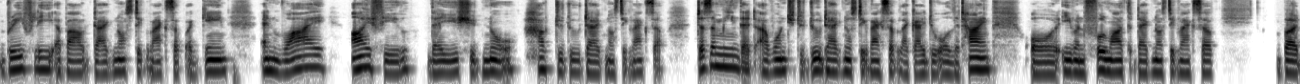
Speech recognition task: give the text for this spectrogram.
briefly about diagnostic wax up again and why I feel that you should know how to do diagnostic wax up. Doesn't mean that I want you to do diagnostic wax up like I do all the time or even full mouth diagnostic wax up, but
